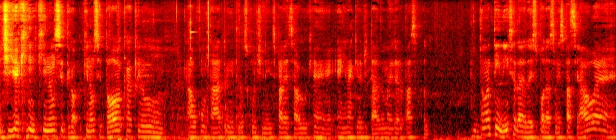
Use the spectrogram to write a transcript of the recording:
em dia que, que, não, se que não se toca, que não ao contato entre os continentes parece algo que é, é inacreditável, mas era o passado. Então a tendência da, da exploração espacial é,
